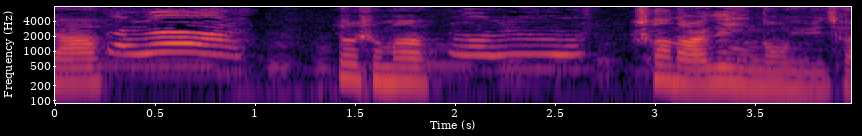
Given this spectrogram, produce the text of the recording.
啥？要什么？上哪儿给你弄鱼去？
